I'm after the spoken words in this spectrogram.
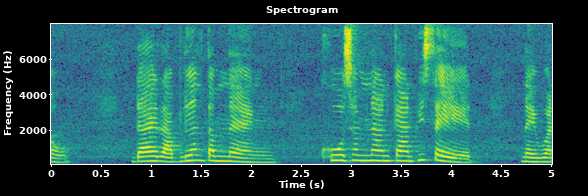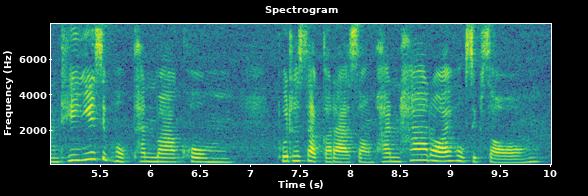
2559 ได้รับเลื่อนตำแหน่ง ครูชำนาญการพิเศษ ในวันที่ 26 ธันวาคม พุทธศักราช 2562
